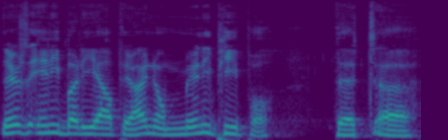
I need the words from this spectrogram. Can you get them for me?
There's anybody out there. I know many people that uh,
